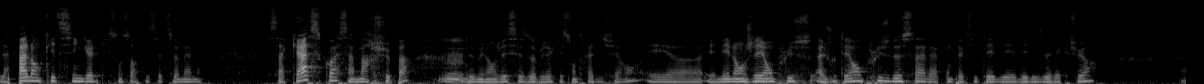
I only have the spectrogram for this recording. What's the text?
la palanquée de singles qui sont sortis cette semaine, ça casse quoi, ça marche pas hmm. de mélanger ces objets qui sont très différents et, euh, et, mélanger en plus, ajouter en plus de ça la complexité des, des listes de lecture, euh,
